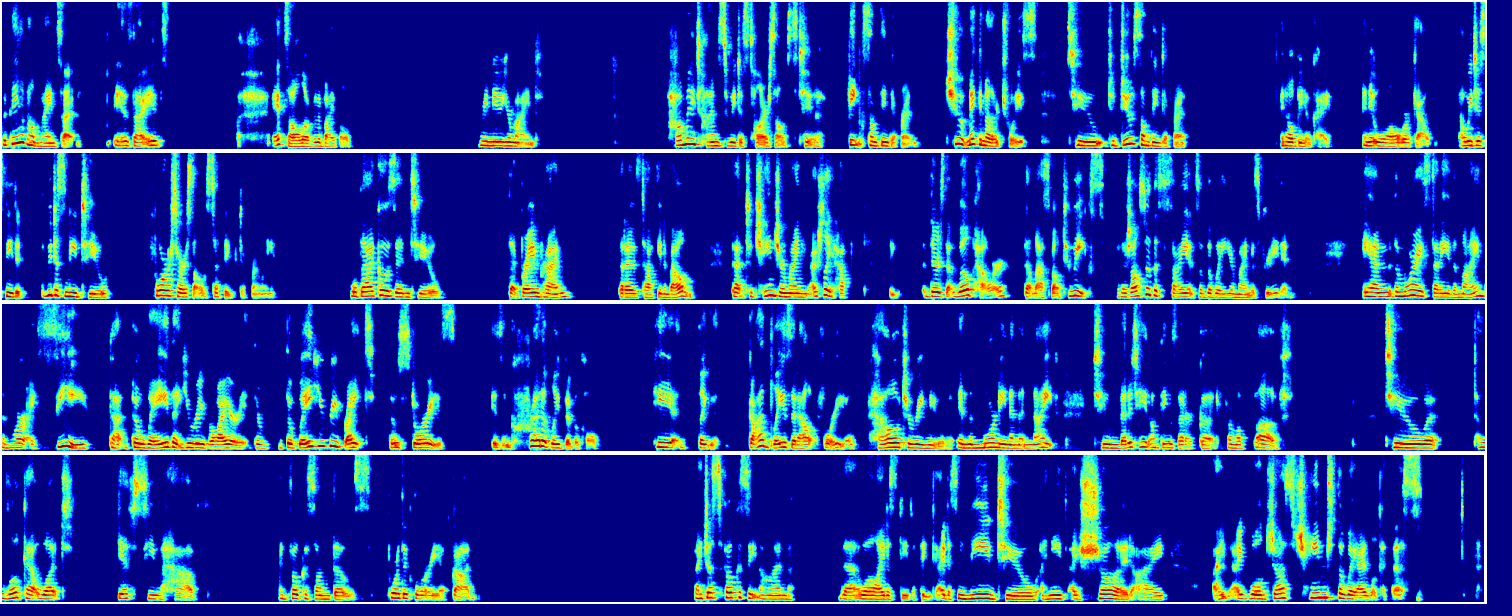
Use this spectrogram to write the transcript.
The thing about mindset is that it's it's all over the bible. Renew your mind. How many times do we just tell ourselves to think something different? Choose make another choice to to do something different and it'll be okay and it will all work out we just need to we just need to force ourselves to think differently well that goes into that brain prime that i was talking about that to change your mind you actually have there's that willpower that lasts about two weeks but there's also the science of the way your mind was created and the more I study the mind, the more I see that the way that you rewire it, the, the way you rewrite those stories is incredibly biblical. He, like, God lays it out for you how to renew in the morning and the night to meditate on things that are good from above, to, to look at what gifts you have and focus on those for the glory of God. By just focusing on the well i just need to think. I just need to. I need i should. I i i will just change the way i look at this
